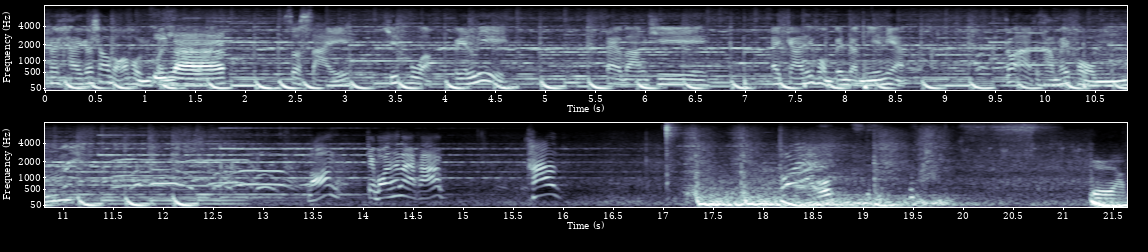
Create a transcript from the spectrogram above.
ใครๆก็ชอบบอกว่าผมเป็นคนที่รักสดใส คิดบวกเฟรนลี่ แต่บางทีไอการที่ผมเป็นแบบนี้เนี่ย ก็อาจจะทำให้ผมน้อง เก็บบอลให้หน่อยครับ ครับ โอ้เกือบ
